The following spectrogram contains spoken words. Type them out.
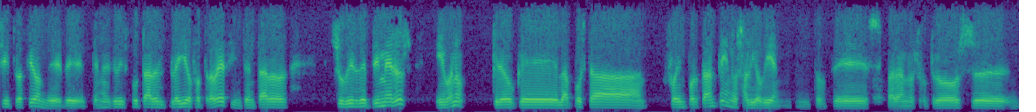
situación de, de tener que disputar el playoff otra vez, intentar subir de primeros y bueno, creo que la apuesta fue importante y nos salió bien. Entonces, para nosotros eh,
